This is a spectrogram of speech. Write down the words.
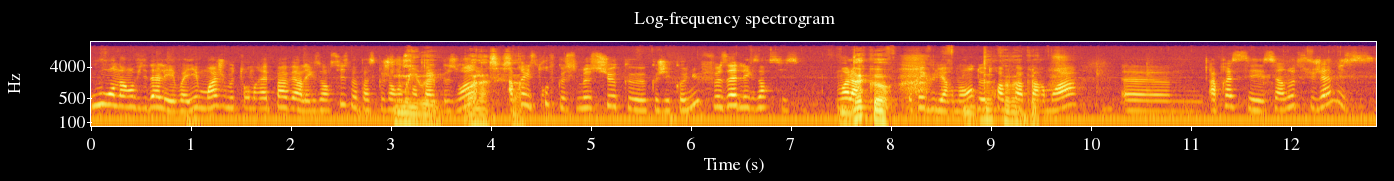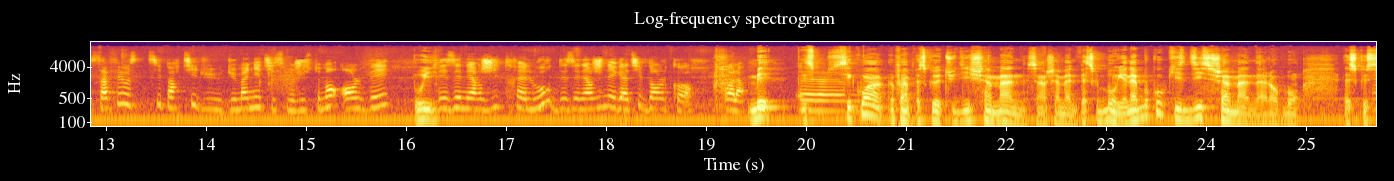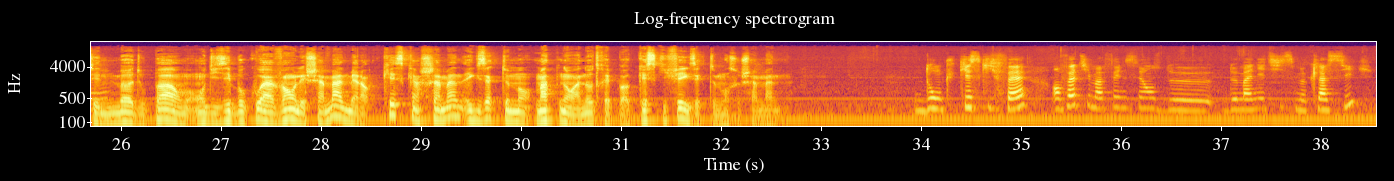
où on a envie d'aller. Vous voyez, moi, je me tournerai pas vers l'exorcisme parce que j'en oui, ressens pas oui, le besoin. Voilà, c'est ça. Après, il se trouve que ce monsieur que, que j'ai connu faisait de l'exorcisme. Voilà, D'accord. régulièrement, deux, trois fois par mois. Euh, après, c'est un autre sujet, mais ça fait aussi partie du, du magnétisme, justement, enlever Oui. des énergies très lourdes, des énergies négatives dans le corps. Voilà. Mais Euh, c'est quoi Enfin, parce que tu dis chaman, c'est un chaman. Parce que bon, il y en a beaucoup qui se disent chaman. Alors bon, est-ce que c'est une mode ou pas? On, on disait beaucoup avant les chamans, mais alors qu'est-ce qu'un chaman exactement maintenant, à notre époque? Qu'est-ce qu'il fait exactement ce chaman? Donc, qu'est-ce qu'il fait? En fait, il m'a fait une séance de, de magnétisme classique.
